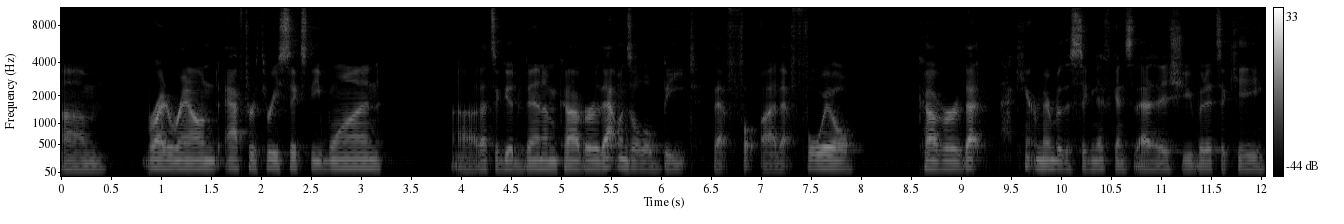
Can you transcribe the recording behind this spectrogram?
Um, right around after 361. Uh, that's a good Venom cover. That one's a little beat. That fo- uh, that foil cover. That I can't remember the significance of that issue, but it's a key.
